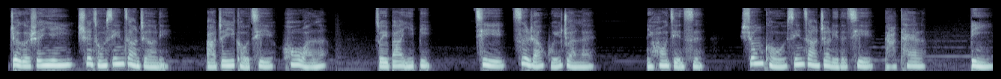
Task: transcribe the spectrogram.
这个声音是从心脏这里，把这一口气呼完了，嘴巴一闭，气自然回转来。你呼几次，胸口、心脏这里的气打开了，病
